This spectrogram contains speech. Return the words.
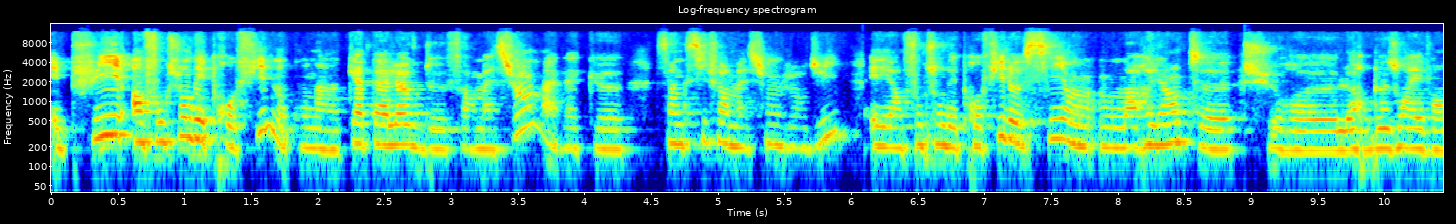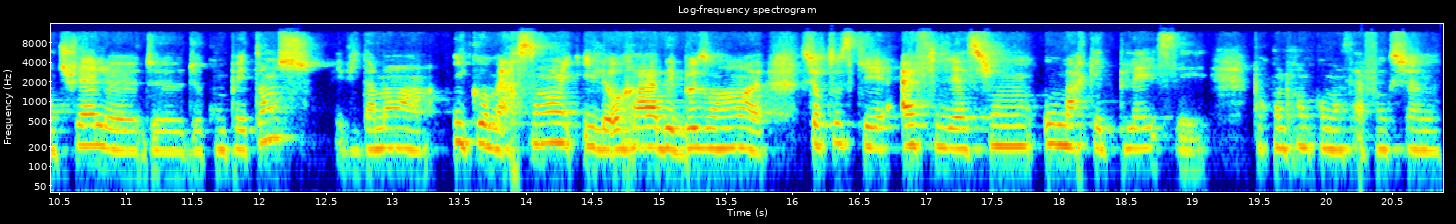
et puis, en fonction des profils, donc on a un catalogue de formations avec 5-6 formations aujourd'hui, et en fonction des profils aussi, on, oriente sur leurs besoins éventuels de compétences évidemment, un e-commerçant, il aura des besoins euh, sur tout ce qui est affiliation ou marketplace et pour comprendre comment ça fonctionne.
